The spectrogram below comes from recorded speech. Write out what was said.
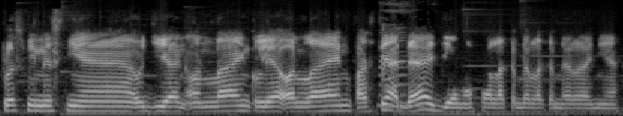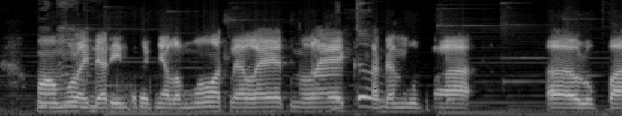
plus minusnya ujian online, kuliah online pasti Hmm. ada aja masalah kendala-kendalanya. Mau Mm-mm. mulai dari internetnya lemot, lelet, ngelek, Betul. kadang lupa eh, lupa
